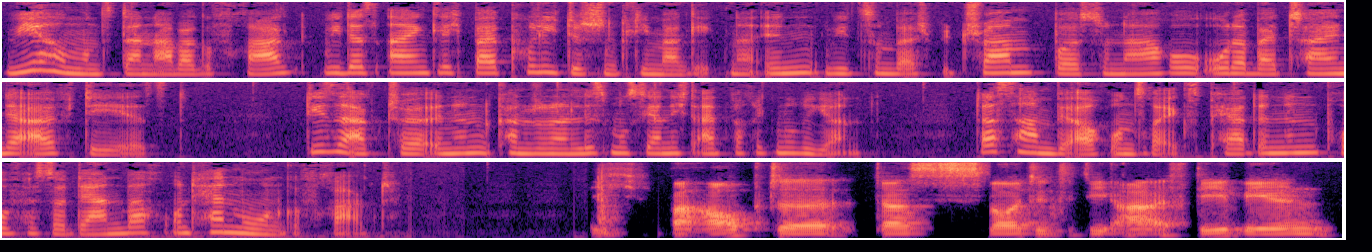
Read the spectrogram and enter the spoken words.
Wir haben uns dann aber gefragt, wie das eigentlich bei politischen KlimagegnerInnen, wie zum Beispiel Trump, Bolsonaro oder bei Teilen der AfD ist. Diese AkteurInnen kann Journalismus ja nicht einfach ignorieren. Das haben wir auch unsere ExpertInnen Professor Dernbach und Herrn Mohn gefragt. Ich behaupte, dass Leute, die die AfD wählen,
